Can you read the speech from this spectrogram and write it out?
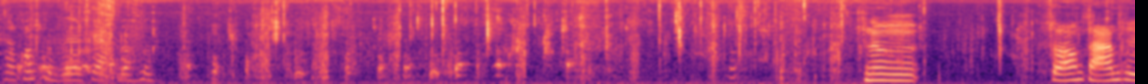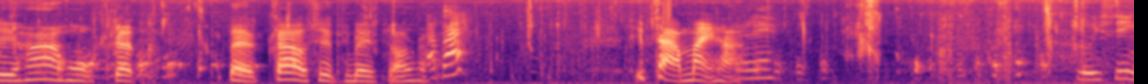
แล้วข้าวสุดเบลแซ่บเลย หนึ่งสองสามสี่ห้าหกเจ็ดแปดเก้าสิบสิบเอ็ดสิบสองเอาไปสิบสามใหม่ค่ะ เอาเลยลุยซิ่ง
